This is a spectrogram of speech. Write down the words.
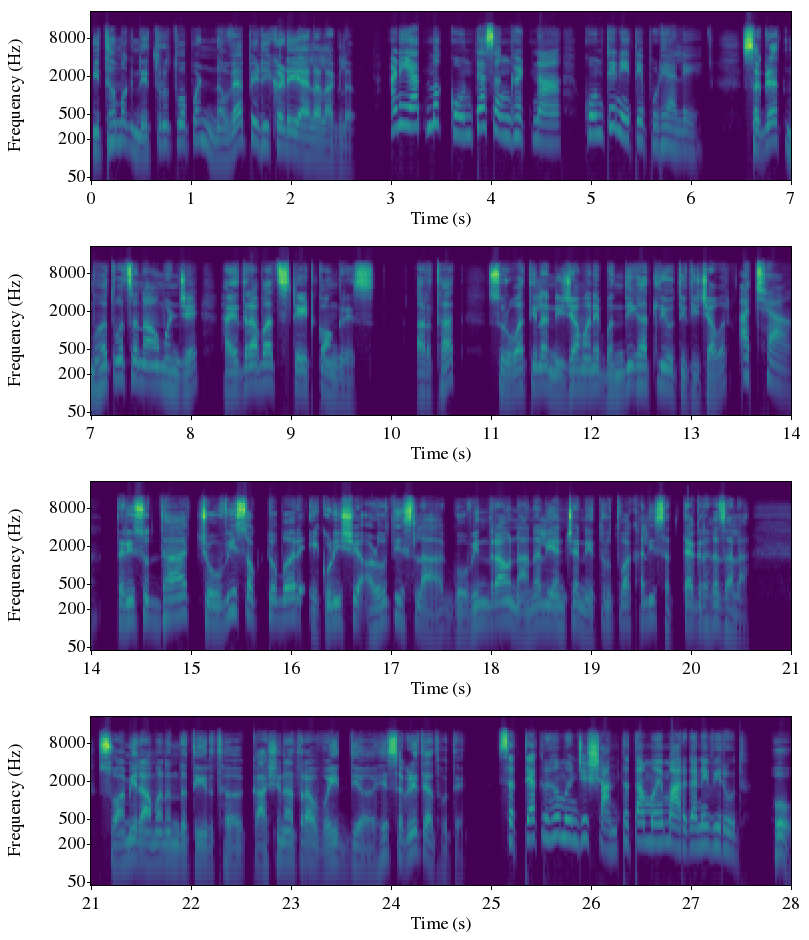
इथं मग नेतृत्व पण नव्या पिढीकडे यायला लागलं. आणि यात मग कोणत्या संघटना कोणते नेते पुढे आले? सगळ्यात महत्त्वाचं नाव म्हणजे हैदराबाद स्टेट काँग्रेस. अर्थात सुरुवातीला निजामाने बंदी घातली होती तिच्यावर. अच्छा. तरीसुद्धा चोवीस ऑक्टोबर एकोणीसशे अडोतीसला गोविंदराव नानल यांच्या नेतृत्वाखाली सत्याग्रह झाला. स्वामी रामानंद तीर्थ काशीनाथराव वैद्य हे सगळे त्यात होते. सत्याग्रह म्हणजे शांततामय मार्गाने विरोध. हो.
